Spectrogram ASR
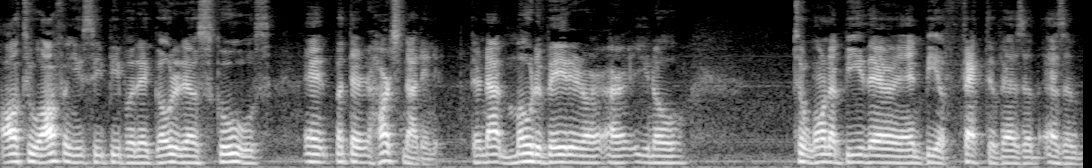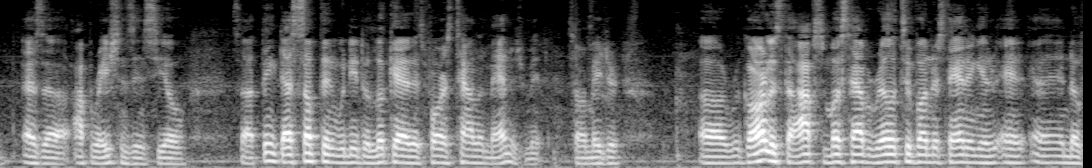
all too often you see people that go to those schools and but their heart's not in it. They're not motivated or, or you know to want to be there and be effective as a as a as a operations NCO. So I think that's something we need to look at as far as talent management. So, our Major, uh, regardless, the ops must have a relative understanding and and the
